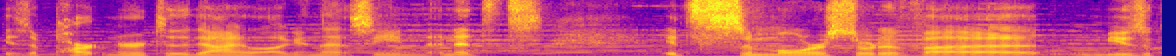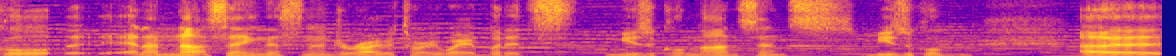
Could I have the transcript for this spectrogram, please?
is a partner to the dialogue in that scene. And it's it's some more sort of uh, musical, and I'm not saying this in a derogatory way, but it's musical nonsense, musical, uh,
